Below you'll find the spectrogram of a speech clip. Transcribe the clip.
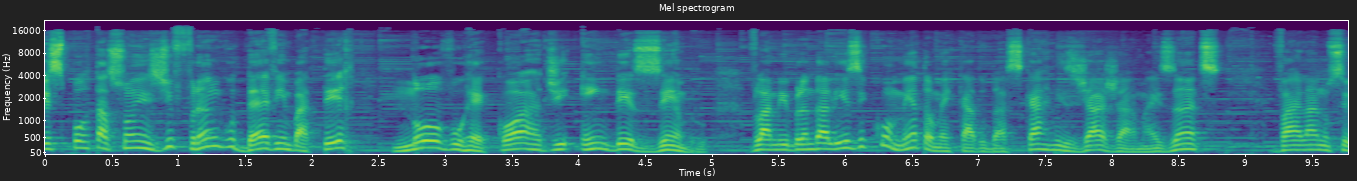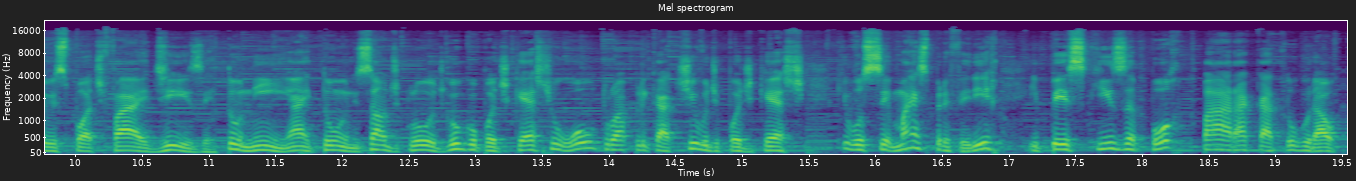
Exportações de frango devem bater novo recorde em dezembro. Vlamir Brandalize comenta o mercado das carnes já já, mas antes, vai lá no seu Spotify, Deezer, TuneIn, iTunes, SoundCloud, Google Podcast ou outro aplicativo de podcast que você mais preferir e pesquisa por Paracatu Rural.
